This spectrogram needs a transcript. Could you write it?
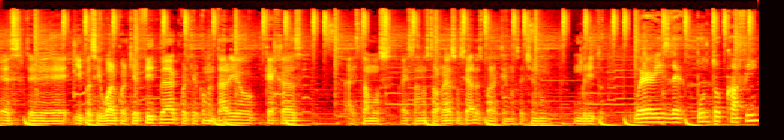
Este, y pues igual, cualquier feedback, cualquier comentario, quejas, ahí estamos, ahí están nuestras redes sociales para que nos echen un, grito. Where is the punto coffee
